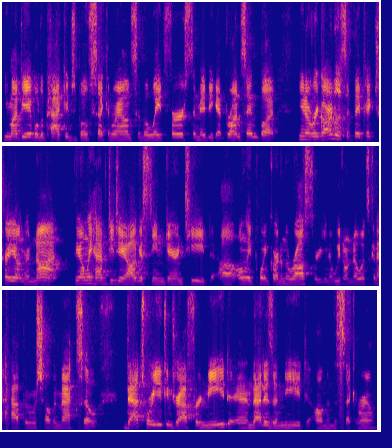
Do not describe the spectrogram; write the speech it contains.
you might be able to package both second rounds to the late first and maybe get Brunson. But, you know, regardless if they pick Trae Young or not, they only have DJ Augustin guaranteed, uh, only point guard on the roster. You know, we don't know what's going to happen with Shelvin Mack. So that's where you can draft for need, and that is a need um, in the second round.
